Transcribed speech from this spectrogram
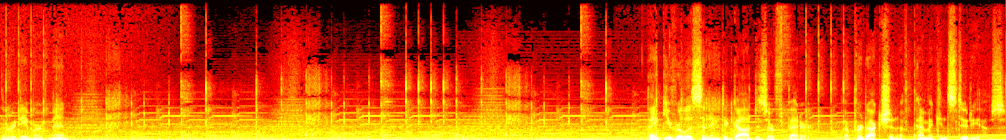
the Redeemer of men. Thank you for listening to God Deserves Better, a production of Pemmican Studios.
